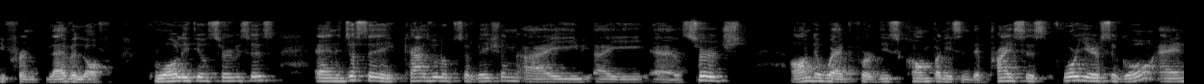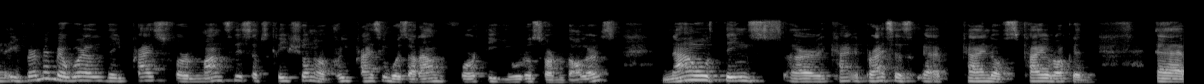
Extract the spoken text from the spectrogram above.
different level of quality of services. And just a casual observation, I, I uh, searched on the web for these companies and the prices four years ago. And if I remember well, the price for monthly subscription of repricing was around 40 euros or dollars. Now things are kind of prices kind of skyrocketed uh,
